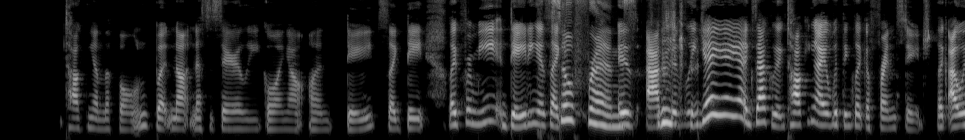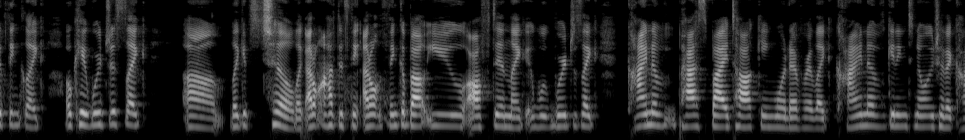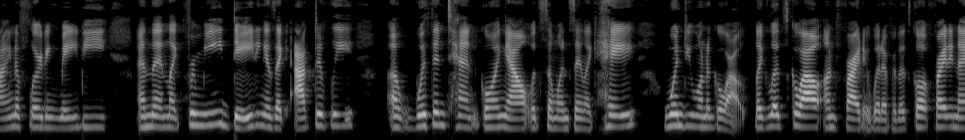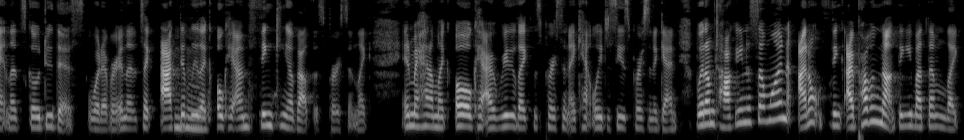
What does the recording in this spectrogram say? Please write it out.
talking on the phone, but not necessarily going out on dates. Like date like for me, dating is like so friends is actively yeah yeah yeah exactly like talking i would think like a friend stage like i would think like okay we're just like um like it's chill like i don't have to think i don't think about you often like we're just like kind of pass by talking whatever like kind of getting to know each other kind of flirting maybe and then like for me dating is like actively uh with intent going out with someone saying like hey when do you want to go out? Like, let's go out on Friday, whatever. Let's go out Friday night and let's go do this, whatever. And then it's like actively Mhm. like, okay, I'm thinking about this person. Like in my head, I'm like, oh, okay, I really like this person. I can't wait to see this person again. When I'm talking to someone, I don't think I probably not thinking about them like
